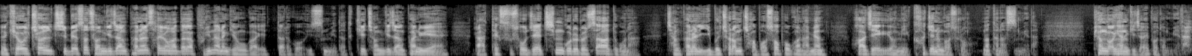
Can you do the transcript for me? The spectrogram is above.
네, 겨울철 집에서 전기장판을 사용하다가 불이 나는 경우가 잇따르고 있습니다. 특히 전기장판 위에 라텍스 소재 침구류를 쌓아두거나 장판을 이불처럼 접어서 보관하면 화재 위험이 커지는 것으로 나타났습니다. 평광현 기자의 보도입니다.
